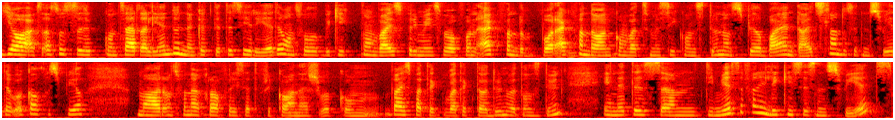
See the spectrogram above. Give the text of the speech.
Ja, as, as ons 'n konsert alleen doen, dink ek dit is die rede ons wil 'n bietjie kom wys vir die mense waarvan ek van waar ek vandaan kom wat se musiek ons doen. Ons speel baie in Duitsland, ons het in Swede ook al gespeel, maar ons wil nou graag vir die Suid-Afrikaners ook kom wys wat ek wat ek daar doen, wat ons doen. En dit is ehm um, die meeste van die liedjies is in Sweeds,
